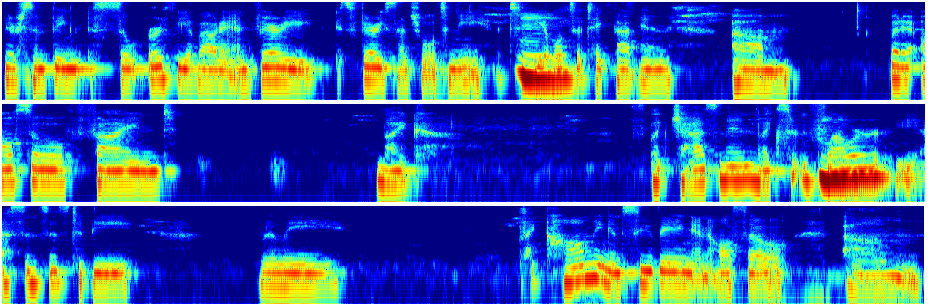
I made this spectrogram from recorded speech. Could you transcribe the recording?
There's something so earthy about it, and very. It's very sensual to me to mm. be able mm. to take that in. Um, but I also find like like jasmine, like certain flower mm. essences to be really like calming and soothing and also um,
